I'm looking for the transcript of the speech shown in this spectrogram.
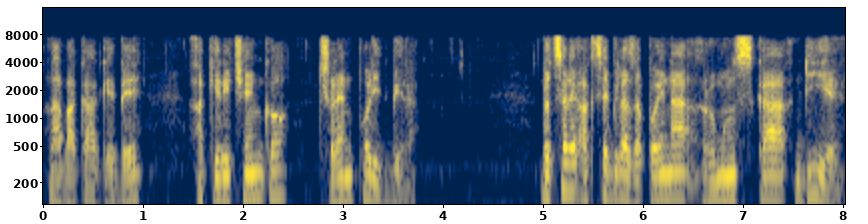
hlava KGB, a Kiričenko, člen politbíra. Do celé akce byla zapojena rumunská DIE,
